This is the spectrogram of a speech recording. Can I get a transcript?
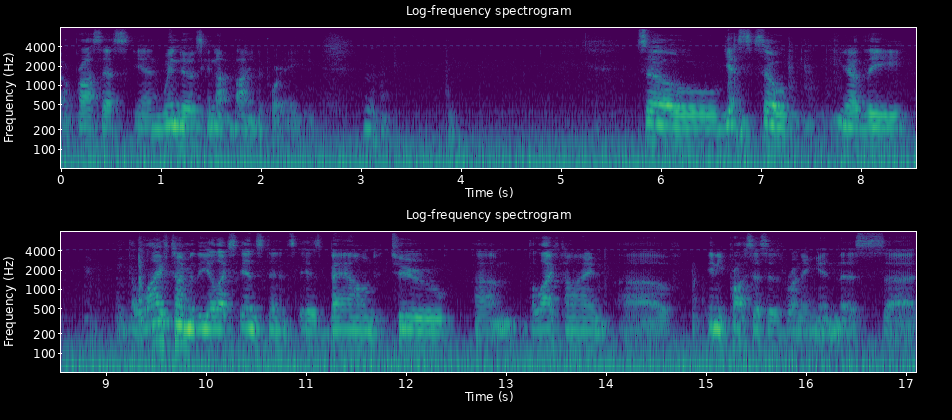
a process in Windows cannot bind to port 80. So yes, so you know the the lifetime of the LX instance is bound to um, the lifetime of any processes running in this uh,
